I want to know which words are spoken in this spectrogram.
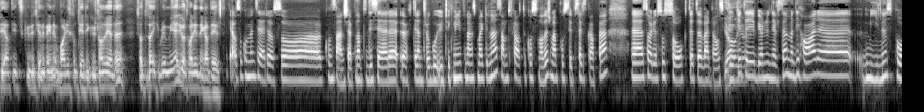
det at de skulle tjene pengene, var diskontert i kursen allerede. Så at det da ikke ble mer, gjorde at det var litt negativt. Ja, og Så kommenterer også konsernsjefen at de ser økte renter og god utvikling i finansmarkedene, samt flate kostnader, som er positivt for selskapet. Eh, så har de også solgt dette Verdalsbruket ja, ja. til Bjørn Lund Gjelsten, men de har eh, minus på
